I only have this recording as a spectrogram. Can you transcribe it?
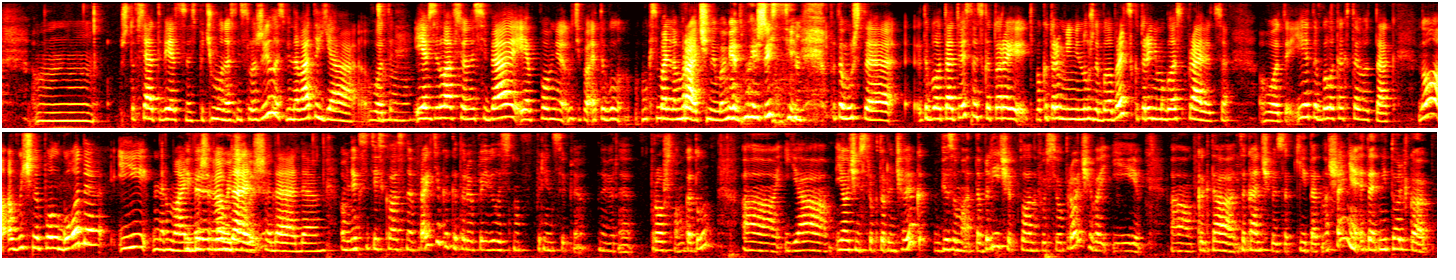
что вся ответственность, почему у нас не сложилось, виновата я, вот. Uh-huh. И я взяла все на себя, и я помню, ну, типа, это был максимально мрачный момент в моей жизни, потому что это была та ответственность, которой, типа, которую мне не нужно было брать, с которой я не могла справиться, вот. И это было как-то вот так. Но обычно полгода и нормально. И живем дальше, да, да. У меня, кстати, есть классная практика, которая появилась, ну, в принципе, наверное, в прошлом году. А, я, я очень структурный человек, без ума от табличек, планов и всего прочего. И а, когда заканчиваются какие-то отношения, это не только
